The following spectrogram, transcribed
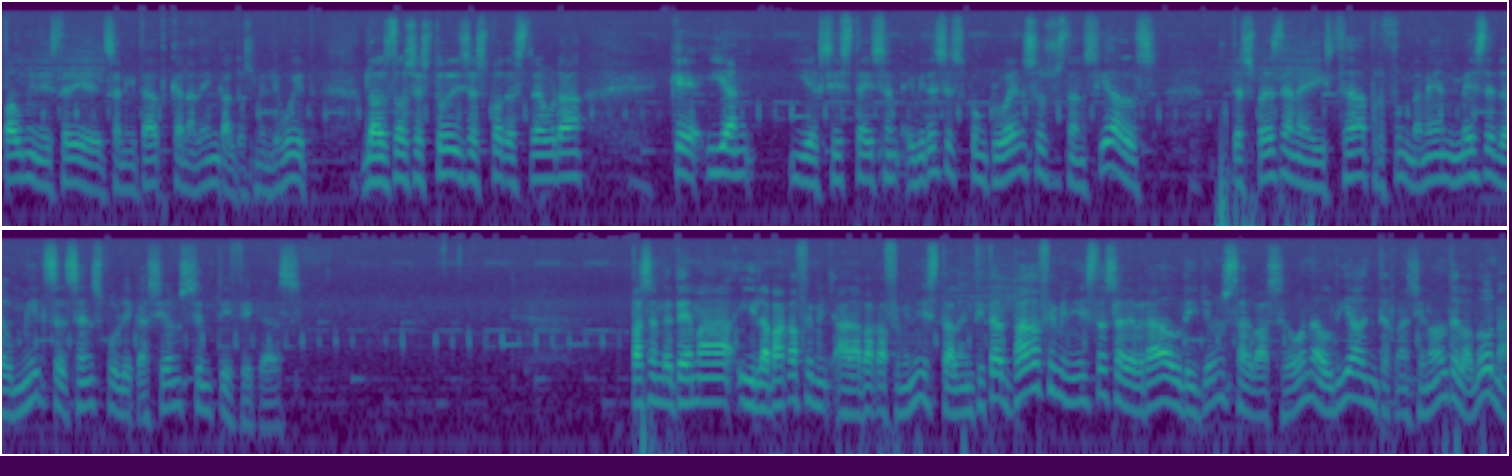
pel Ministeri de Sanitat canadenc el 2018. Dels dos estudis es pot extreure que hi ha i existeixen evidències concloents o substancials després d'analitzar profundament més de 10.700 publicacions científiques. Passem de tema i la vaga a la vaga feminista. L'entitat Vaga Feminista celebrarà el dilluns a Barcelona el Dia Internacional de la Dona,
